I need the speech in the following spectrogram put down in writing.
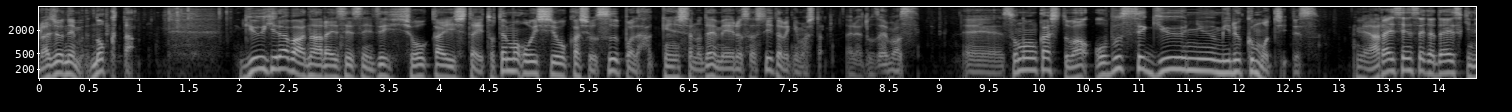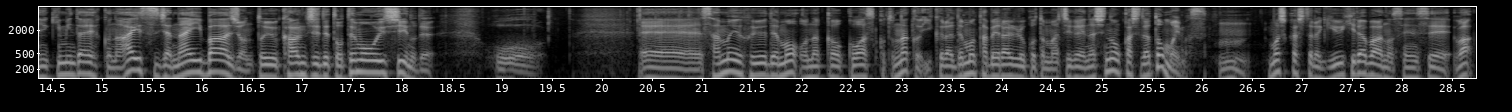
ラジオネームノクタ。牛皮ラバーの新井先生にぜひ紹介したいとても美味しいお菓子をスーパーで発見したのでメールさせていただきました。ありがとうございます、えーそのお菓子とはおぶせ牛乳ミルク餅です。新井先生が大好きな雪見大福のアイスじゃないバージョンという感じでとても美味しいので。おおえー寒い冬でもお腹を壊すことなくいくらでも食べられること間違いなしのお菓子だと思います、うん、もしかしたら牛皮ラバーの先生は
